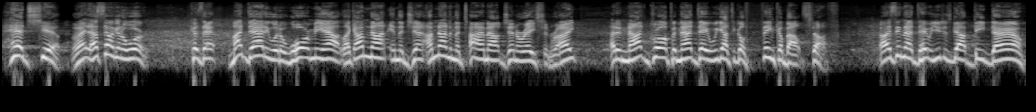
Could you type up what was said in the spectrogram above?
Headship, right? That's not gonna work. Because that my daddy would have wore me out. Like I'm not in the gen, I'm not in the timeout generation, right? I did not grow up in that day we got to go think about stuff. I was in that day where you just got beat down.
